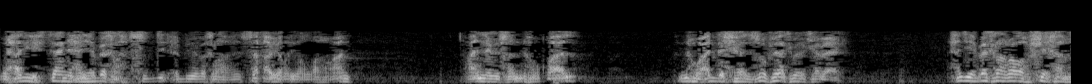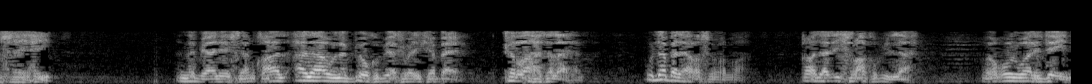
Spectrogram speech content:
والحديث الثاني عن أبي بكر الصديق أبي بكر الثقفي رضي الله عنه عن النبي صلى الله عليه وسلم قال إنه عد شهادة الزور في أكبر الكبائر. حديث بكر رواه الشيخان في الصحيحين. النبي عليه السلام قال ألا أنبئكم بأكبر الكبائر؟ كررها ثلاثا. قلنا بلى يا رسول الله. قال الإشراك بالله وعقول الوالدين.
